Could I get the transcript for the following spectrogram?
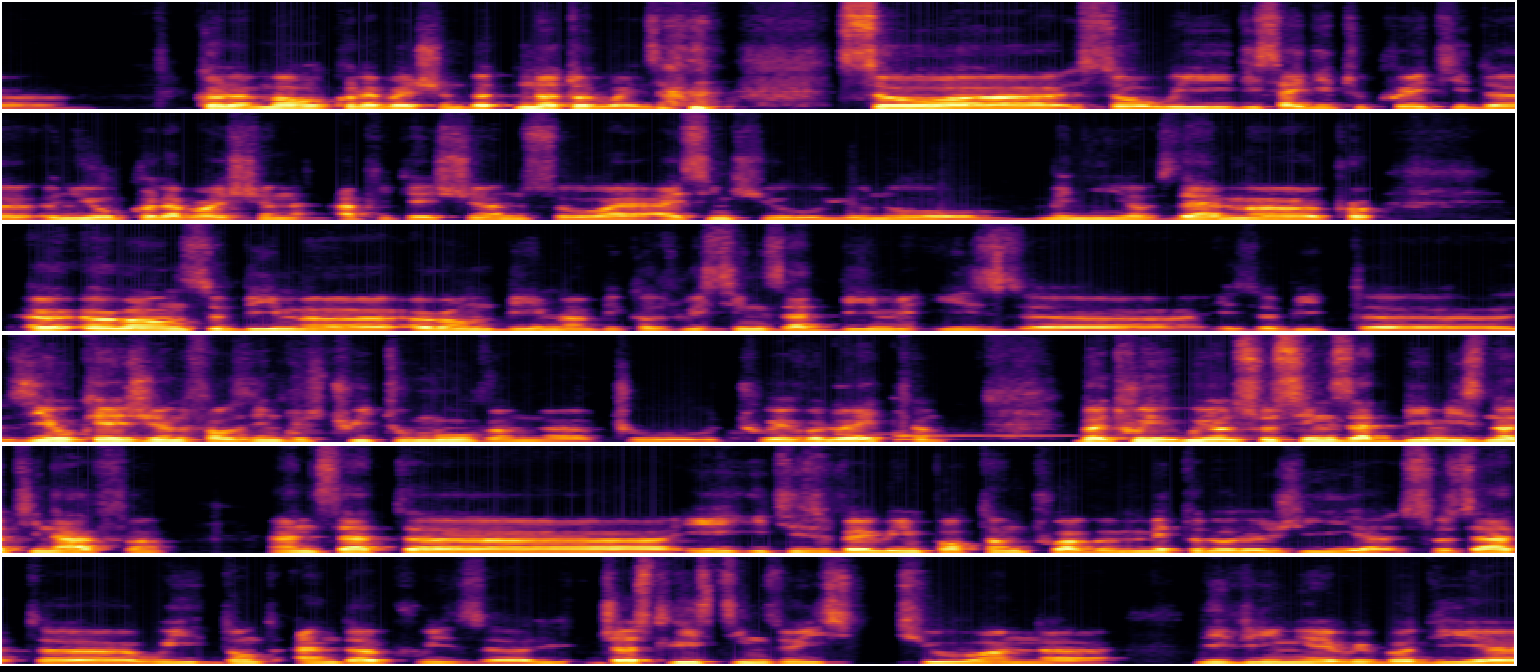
more collaboration, but not always. so, so we decided to create a, a, new collaboration application. So I, I, think you, you know many of them around the BIM uh, around BIM because we think that BIM is uh, is a bit uh, the occasion for the industry to move and to to evaluate but we, we also think that BIM is not enough and that uh, it is very important to have a methodology so that uh, we don't end up with uh, just listing the issue and leaving everybody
